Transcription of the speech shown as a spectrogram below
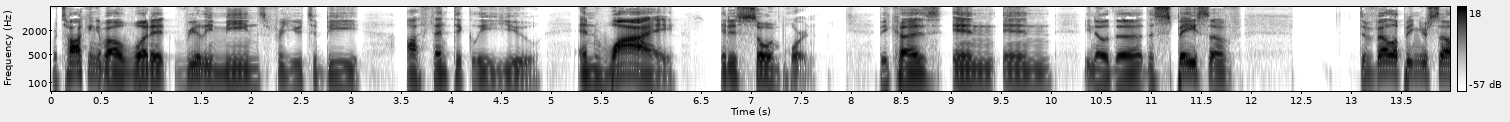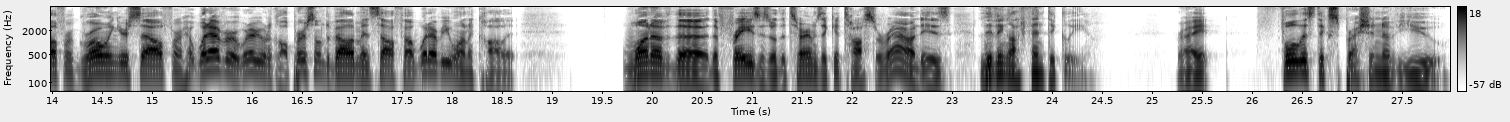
We're talking about what it really means for you to be authentically you and why it is so important. Because in in you know the the space of developing yourself or growing yourself or whatever whatever you want to call it, personal development, self help, whatever you want to call it. One of the the phrases or the terms that get tossed around is living authentically, right? Fullest expression of you,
